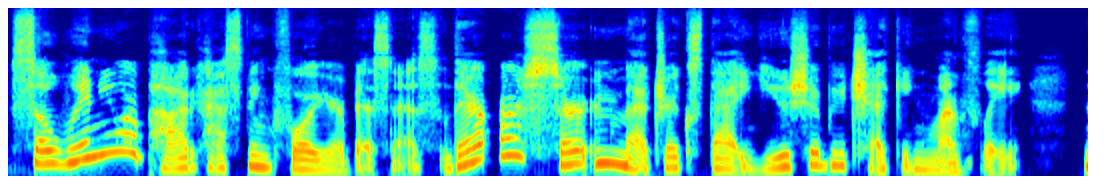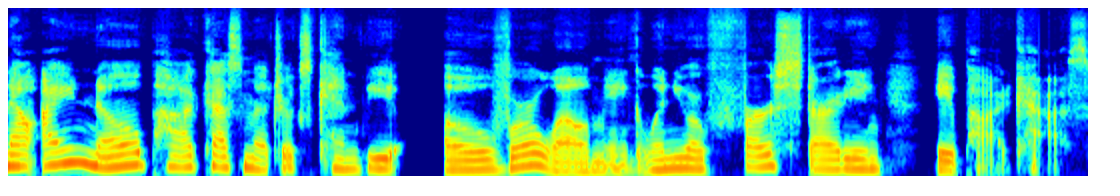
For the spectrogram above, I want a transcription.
So, when you are podcasting for your business, there are certain metrics that you should be checking monthly. Now, I know podcast metrics can be overwhelming when you are first starting a podcast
